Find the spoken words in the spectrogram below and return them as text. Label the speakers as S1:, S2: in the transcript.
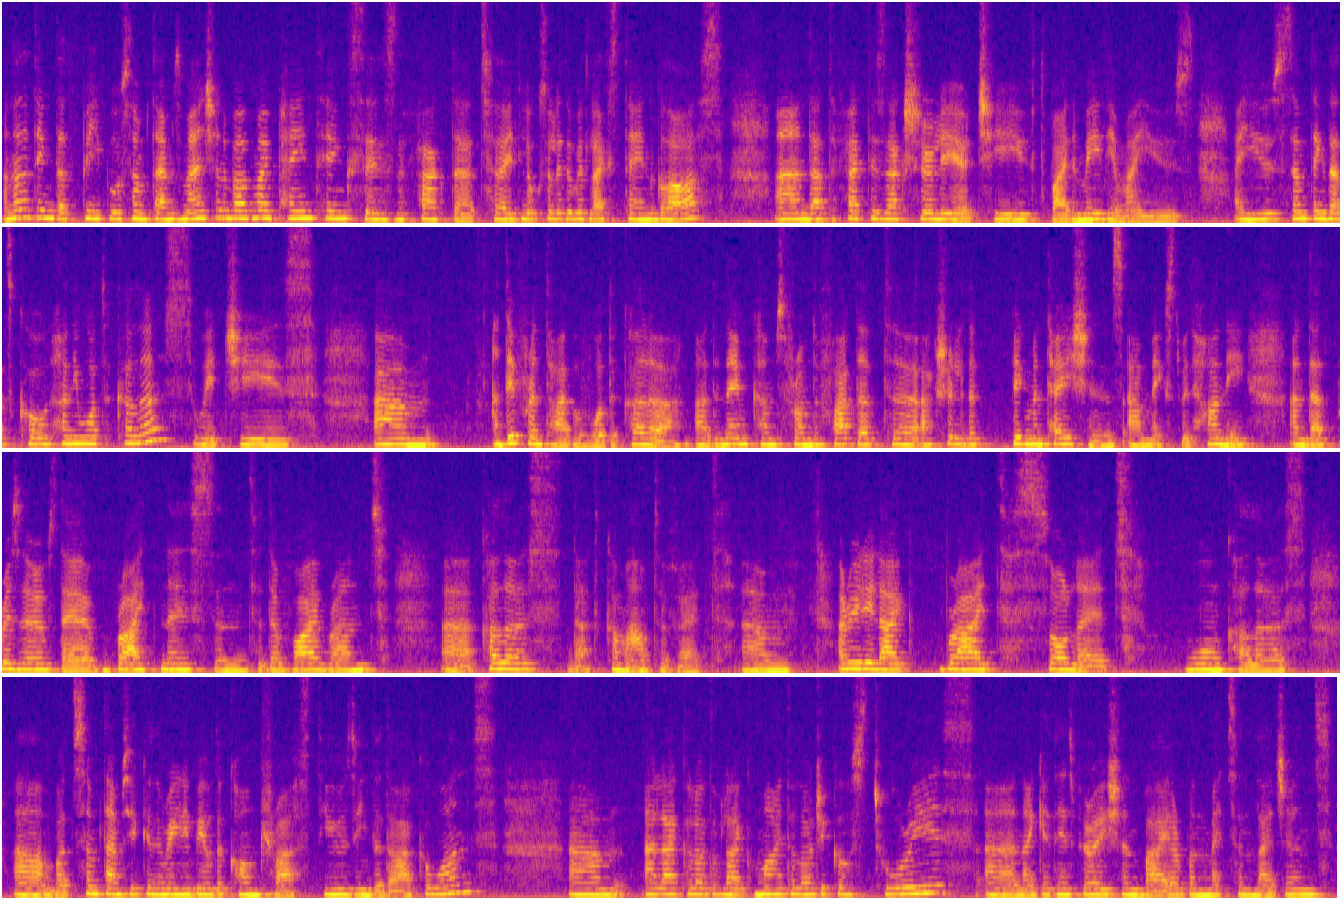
S1: Another thing that people sometimes mention about my paintings is the fact that uh, it looks a little bit like stained glass and that effect is actually achieved by the medium I use. I use something that's called honey watercolors which is um, a different type of watercolor. Uh, the name comes from the fact that uh, actually the pigmentations are mixed with honey and that preserves their brightness and the vibrant uh, colors that come out of it. Um, I really like bright, solid, warm colors um, but sometimes you can really build a contrast using the darker ones. I like a lot of like mythological stories and I get inspiration by urban myths and legends.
